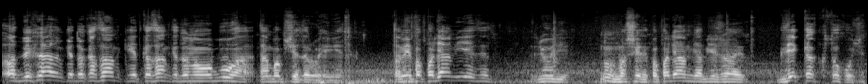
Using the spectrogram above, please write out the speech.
От Михайловки до Казанки, от Казанки до Нового Буга, там вообще дороги нет. Там и по полям ездят люди, ну, машины по полям не объезжают. Где как кто хочет.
